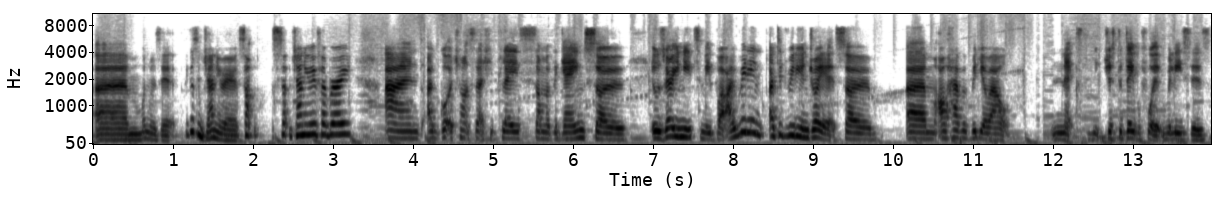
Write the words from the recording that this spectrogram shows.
Um, when was it? I think it was in January, some, some January, February, and I got a chance to actually play some of the games. So it was very new to me, but I really, I did really enjoy it. So um, I'll have a video out next just the day before it releases,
